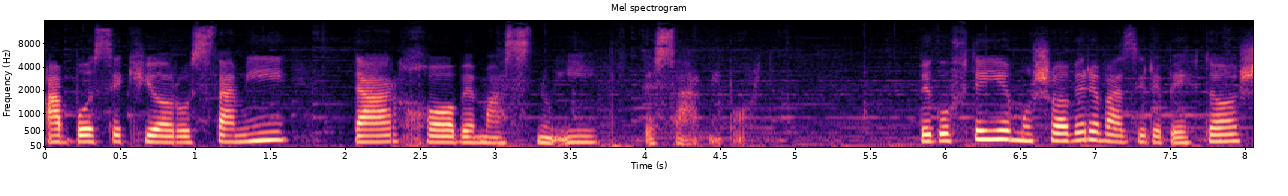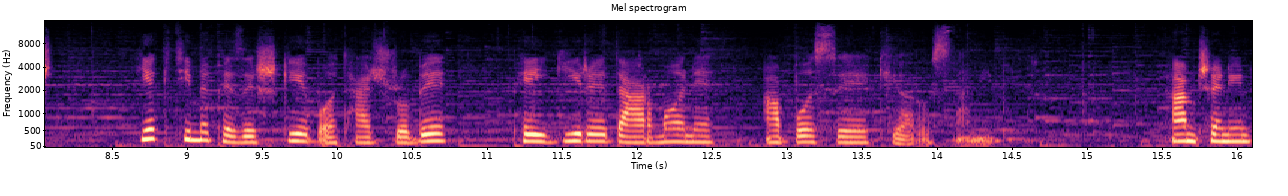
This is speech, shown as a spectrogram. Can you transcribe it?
عباس کیارستمی در خواب مصنوعی به سر می برد. به گفته مشاور وزیر بهداشت یک تیم پزشکی با تجربه پیگیر درمان عباس کیارستمی بود. همچنین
